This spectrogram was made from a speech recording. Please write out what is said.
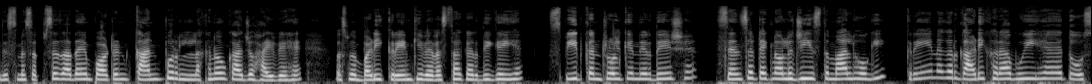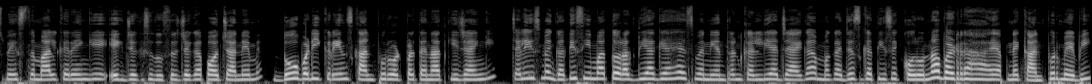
जिसमें सबसे ज़्यादा इम्पोर्टेंट कानपुर लखनऊ का जो हाईवे है, उसमें बड़ी क्रेन की व्यवस्था कर दी गई है स्पीड कंट्रोल के निर्देश है। सेंसर टेक्नोलॉजी इस्तेमाल होगी। क्रेन अगर गाड़ी खराब हुई है तो उसमें इस्तेमाल करेंगे एक जगह से दूसरी जगह पहुँचाने में। दो बड़ी क्रेन कानपुर रोड पर तैनात की जाएँगी। चलिए, इसमें गति सीमा तो रख दिया गया है, इसमें नियंत्रण कर लिया जाएगा, मगर जिस गति से कोरोना बढ़ रहा है अपने कानपुर में भी,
